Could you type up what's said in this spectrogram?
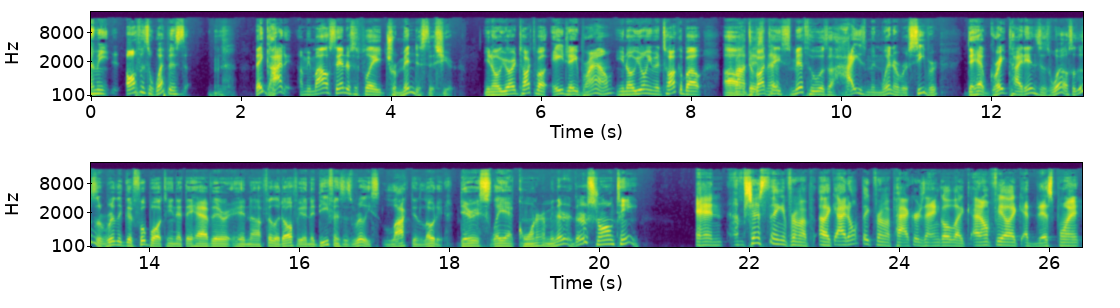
I mean, offensive weapons, they got it. I mean, Miles Sanders has played tremendous this year. You know, you already talked about AJ Brown. You know, you don't even talk about uh, DeVonta Smith. Smith. who was a Heisman winner receiver. They have great tight ends as well. So this is a really good football team that they have there in uh, Philadelphia, and the defense is really locked and loaded. Darius Slay at corner. I mean, they're they're a strong team. And I'm just thinking from a like I don't think from a Packers angle, like I don't feel like at this point,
